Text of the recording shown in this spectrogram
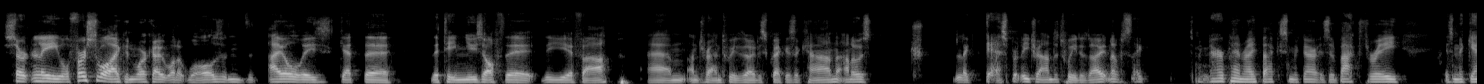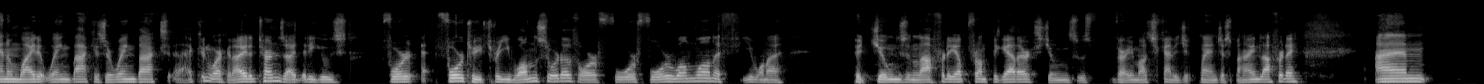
Certainly, well, first of all, I can work out what it was, and I always get the the team news off the the UEFA app um, and try and tweet it out as quick as I can. And I was tr- like desperately trying to tweet it out, and I was like, "Is McNair playing right back? Is McNair? Is it back three? Is McGinn White at wing back? Is there wing backs? I couldn't work it out. It turns out that he goes four four two three one sort of or four four one one if you want to put Jones and Lafferty up front together. Jones was very much kind of just playing just behind Lafferty. Um,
